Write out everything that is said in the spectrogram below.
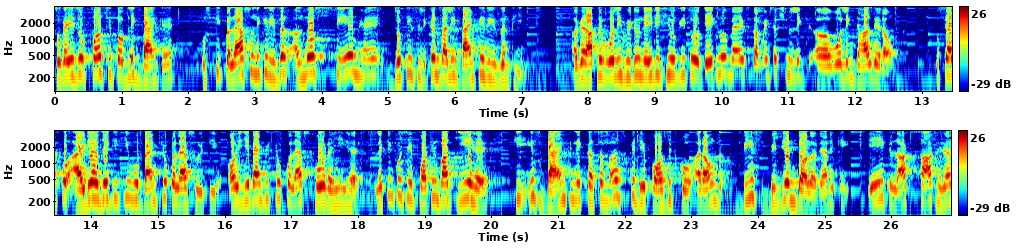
तो गई जो फ़र्स्ट रिपब्लिक बैंक है, उसकी कोलैप्स होने की रीजन ऑलमोस्ट सेम है, जो कि सिलिकन वैली बैंक की रीजन थी। अगर आपने वो वाली वीडियो नहीं देखी होगी तो देख लो, मैं इस कमेंट सेक्शन में लिंक वो लिंक डाल दे रहा हूँ। उससे आपको आइडिया हो जाएगी कि वो बैंक क्यों कोलैप्स हुई थी और ये बैंक भी क्यों कोलैप्स हो रही है। लेकिन कुछ इंपॉर्टेंट बात ये है कि इस बैंक ने कस्टमर्स के डिपॉजिट को अराउंड 20 बिलियन डॉलर यानी कि एक लाख साठ हज़ार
